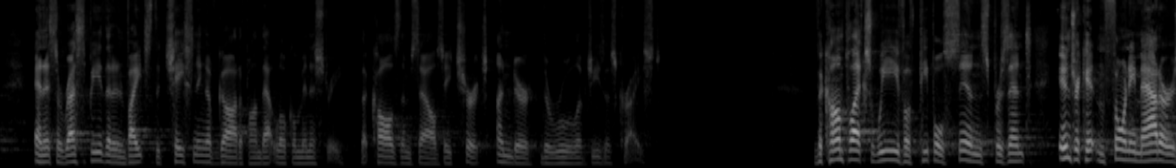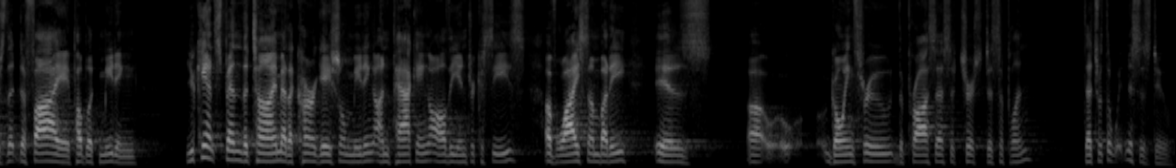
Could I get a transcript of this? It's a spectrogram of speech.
and it's a recipe that invites the chastening of God upon that local ministry that calls themselves a church under the rule of Jesus Christ. The complex weave of people's sins present intricate and thorny matters that defy a public meeting. You can't spend the time at a congregational meeting unpacking all the intricacies of why somebody is uh, going through the process of church discipline. That's what the witnesses do.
